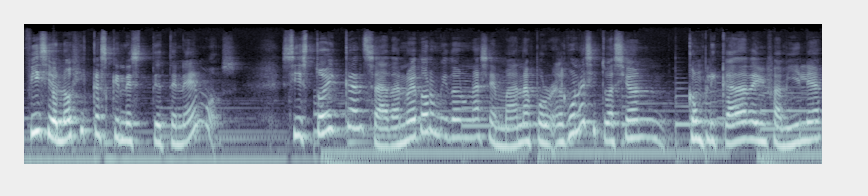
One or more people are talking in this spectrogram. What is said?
fisiológicas que tenemos. Si estoy cansada, no he dormido en una semana por alguna situación complicada de mi familia,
